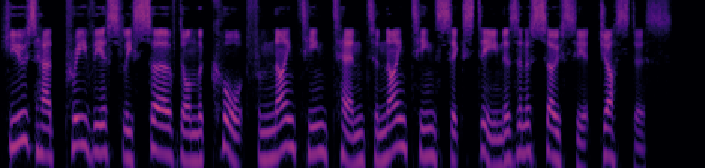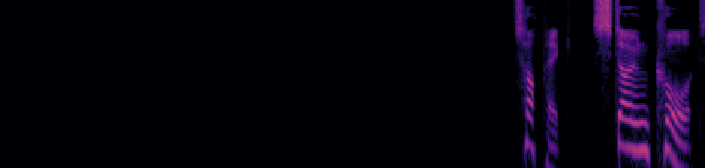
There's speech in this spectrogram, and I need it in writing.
Hughes had previously served on the court from 1910 to 1916 as an Associate Justice. Stone Court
